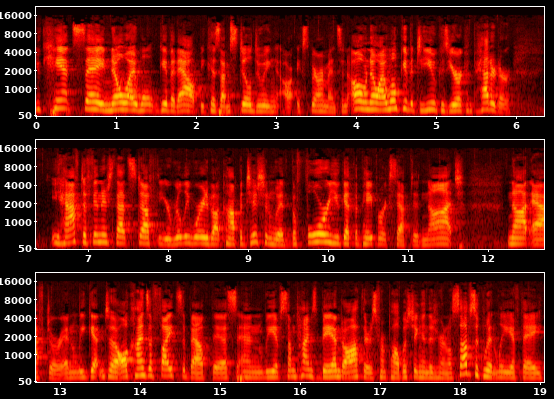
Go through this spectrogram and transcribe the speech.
you can't say, no, I won't give it out because I'm still doing uh, experiments, and oh, no, I won't give it to you because you're a competitor. You have to finish that stuff that you're really worried about competition with before you get the paper accepted, not, not after. And we get into all kinds of fights about this, and we have sometimes banned authors from publishing in the journal subsequently if they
